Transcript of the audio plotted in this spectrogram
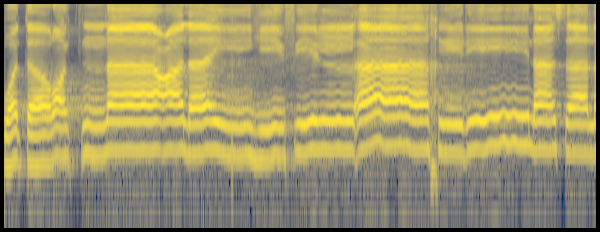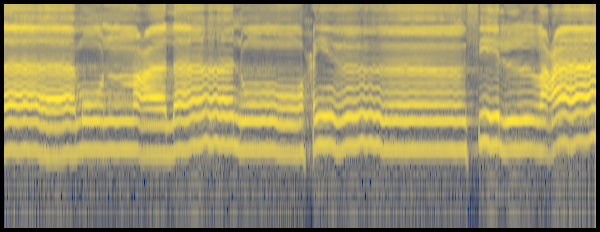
وتركنا عليه في الآخرين سلام على نوح في العالمين.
